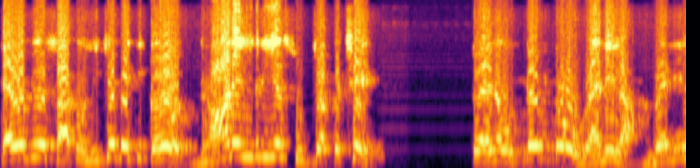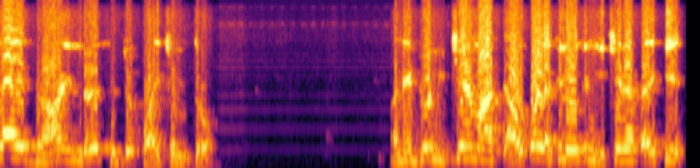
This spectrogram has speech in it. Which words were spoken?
ત્યારબાદ જોઈએ સાતમું, નીચે પૈકી કયો ધ્રાણ ઇન્દ્રિય સૂચક છે. તો એનો ઉત્તર મિત્રો વેનીલા. વેનીલા એ ધ્રાણ ઇન્દ્રિય સૂચક હોય છે મિત્રો. અને જો નીચેમાં, આવું પણ લખી લો કે નીચેના પૈકી,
